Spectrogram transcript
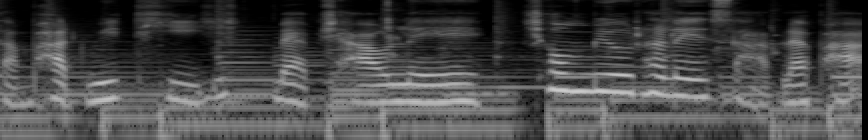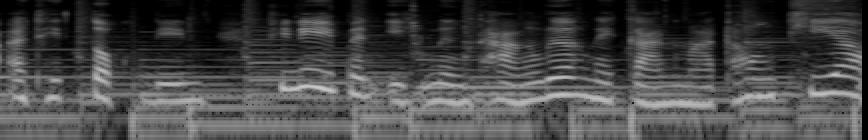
สัมผัสวิถีแบบชาวเล ชมวิวทะเลสาบและพระอาทิตย์ตกดิน ที่นี่เป็นอีกหนึ่งทางเลือกในการมาท่องเที่ยว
